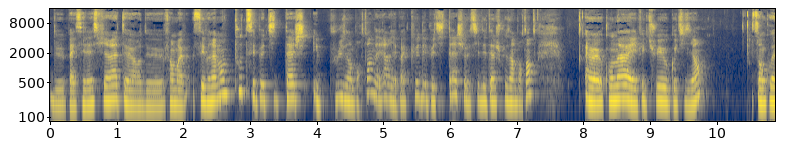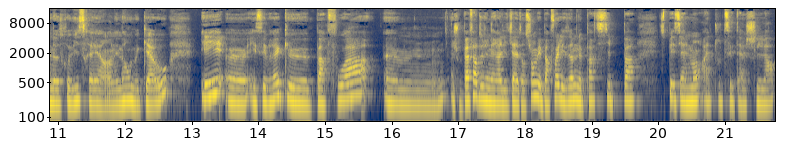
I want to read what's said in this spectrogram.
de passer l'aspirateur, de... Enfin bref, c'est vraiment toutes ces petites tâches et plus importantes. D'ailleurs, il n'y a pas que des petites tâches, il y a aussi des tâches plus importantes euh, qu'on a à effectuer au quotidien, sans quoi notre vie serait un énorme chaos. Et, euh, c'est vrai que parfois, euh, je ne veux pas faire de généralité, attention, mais parfois les hommes ne participent pas spécialement à toutes ces tâches-là,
